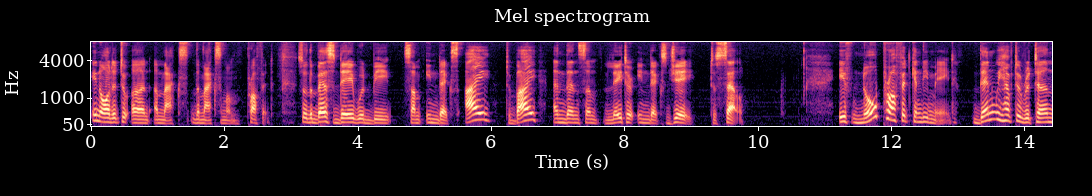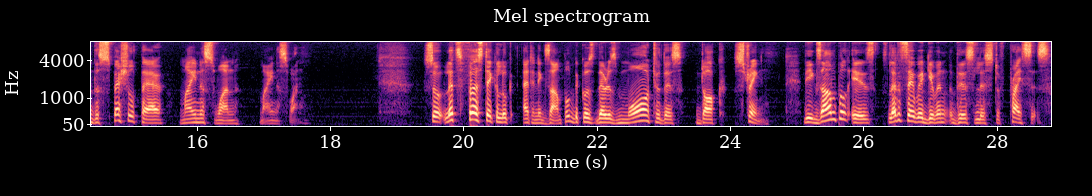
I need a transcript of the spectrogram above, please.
in order to earn a max, the maximum profit. So the best day would be some index i to buy and then some later index j to sell. If no profit can be made, then we have to return the special pair minus 1 minus 1. So let's first take a look at an example because there is more to this doc string. The example is, let us say we're given this list of prices.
